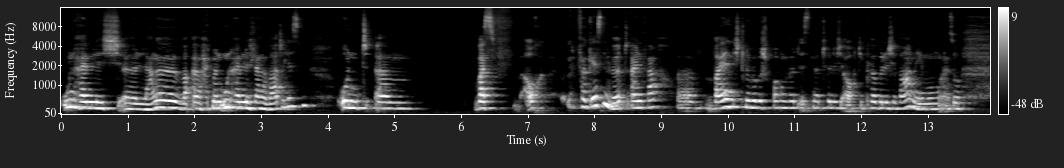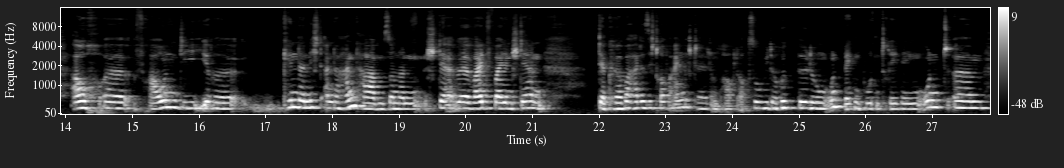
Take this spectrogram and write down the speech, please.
unheimlich äh, lange, äh, hat man unheimlich lange Wartelisten. Und ähm, was auch vergessen wird, einfach, äh, weil nicht drüber gesprochen wird, ist natürlich auch die körperliche Wahrnehmung. Also auch äh, Frauen, die ihre Kinder nicht an der Hand haben, sondern weit bei den Sternen. Der Körper hatte sich darauf eingestellt und braucht auch so wieder Rückbildung und Beckenbodentraining und ähm,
